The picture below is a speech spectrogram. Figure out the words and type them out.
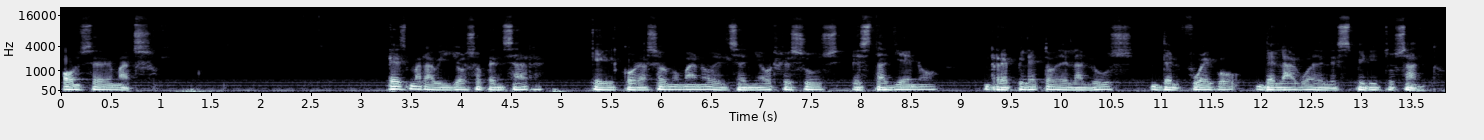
11 de marzo. Es maravilloso pensar que el corazón humano del Señor Jesús está lleno, repleto de la luz, del fuego, del agua del Espíritu Santo.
